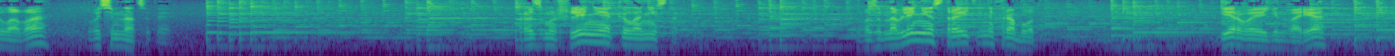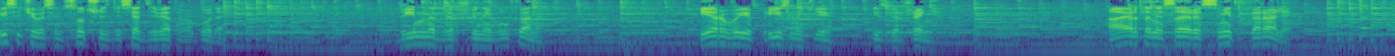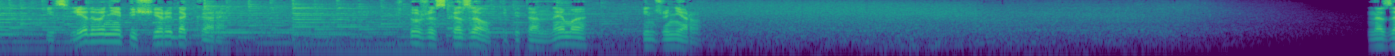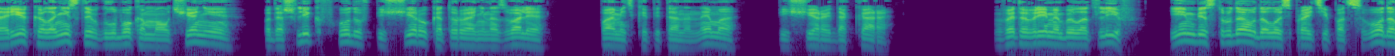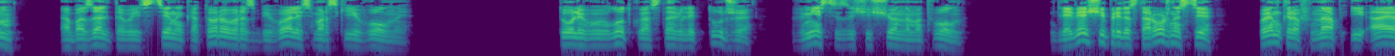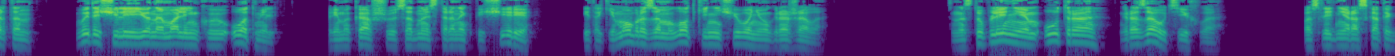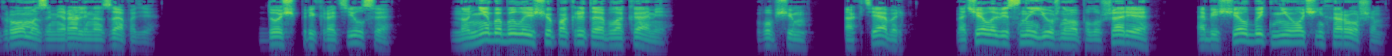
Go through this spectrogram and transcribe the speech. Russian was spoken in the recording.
Глава 18 Размышления колонистов. Возобновление строительных работ. 1 января 1869 года. Дым над вершиной вулкана. Первые признаки извержения. Айртон и Сайрес Смит в Корале Исследование пещеры Даккара Что же сказал капитан Немо инженеру? На заре колонисты в глубоком молчании подошли к входу в пещеру, которую они назвали «Память капитана Немо пещерой Даккара». В это время был отлив, им без труда удалось пройти под сводом, а базальтовые стены которого разбивались морские волны. Толевую лодку оставили тут же, в месте защищенном от волн. Для вящей предосторожности Пенкроф, Нап и Айртон вытащили ее на маленькую отмель, примыкавшую с одной стороны к пещере, и таким образом лодке ничего не угрожало. С наступлением утра гроза утихла. Последние раскаты грома замирали на западе. Дождь прекратился, но небо было еще покрыто облаками. В общем, октябрь, начало весны южного полушария, обещал быть не очень хорошим.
